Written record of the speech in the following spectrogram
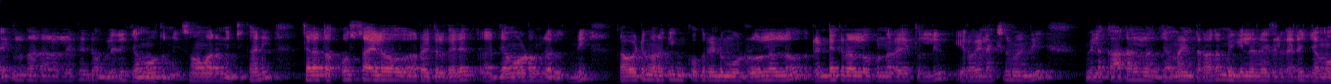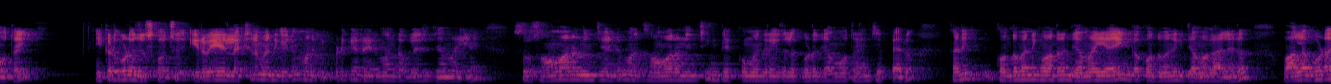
రైతుల ఖాతాలలో అయితే డబ్బులు అయితే జమ అవుతున్నాయి సోమవారం నుంచి. కానీ చాలా తక్కువ స్థాయిలో రైతులకైతే జమ అవడం జరుగుతుంది. కాబట్టి మనకి ఇంకొక రెండు మూడు రోజులలో రెండు ఎకరాల్లో ఉన్న రైతుల్ని ఇరవై లక్షల మంది వీళ్ళ ఖాతాలలో జమ అయిన తర్వాత మిగిలిన రైతులకైతే జమ అవుతాయి. ఇక్కడ కూడా చూసుకోవచ్చు. ఇరవై ఏడు లక్షల మందికి అయితే మనకి ఇప్పటికే రైతు బంధు డబ్బులు అయితే జమ అయ్యాయి. సో సోమవారం నుంచి అంటే మనకి సోమవారం నుంచి ఇంకా ఎక్కువ మంది రైతులకు కూడా జమ అవుతాయని చెప్పారు. కానీ కొంతమందికి మాత్రం జమ అయ్యాయి ఇంకా కొంతమందికి జమ కాలేదు. వాళ్ళకు కూడా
